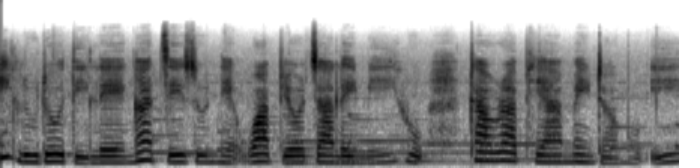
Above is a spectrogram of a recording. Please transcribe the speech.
၏လူတို့သည်လည်းငါကျေးဇူးနှင့်ဝပြောကြလိမ့်မည်ဟုထာဝရဘုရားမိန့်တော်မူ၏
